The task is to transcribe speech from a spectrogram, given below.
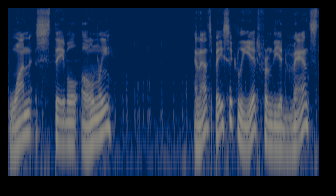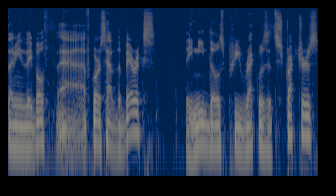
one stable only. And that's basically it from the advanced. I mean, they both, uh, of course, have the barracks. They need those prerequisite structures.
